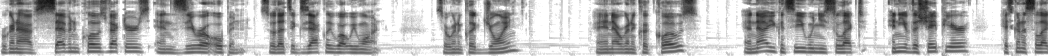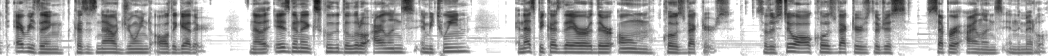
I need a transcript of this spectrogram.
we're gonna have seven closed vectors and zero open. So that's exactly what we want. So we're gonna click join and now we're gonna click close. And now you can see when you select any of the shape here, it's gonna select everything because it's now joined all together. Now it is gonna exclude the little islands in between, and that's because they are their own closed vectors. So they're still all closed vectors, they're just separate islands in the middle.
